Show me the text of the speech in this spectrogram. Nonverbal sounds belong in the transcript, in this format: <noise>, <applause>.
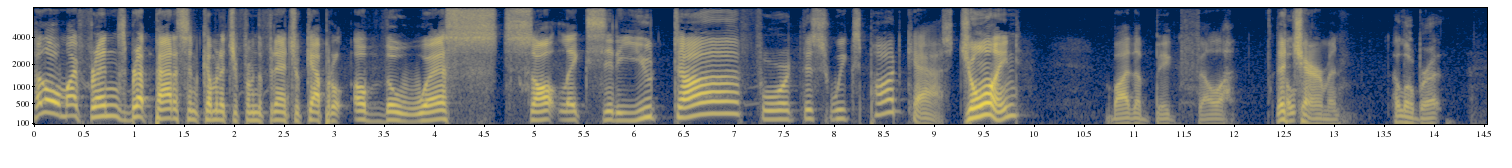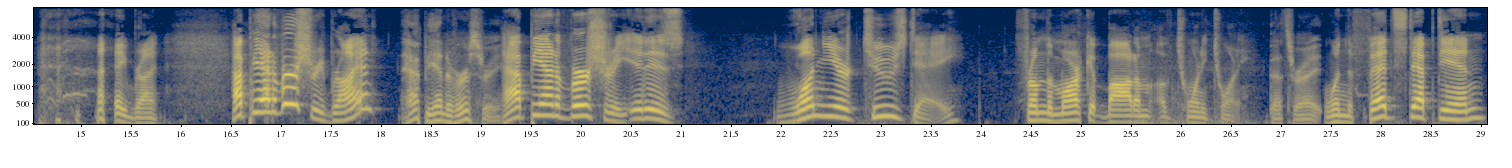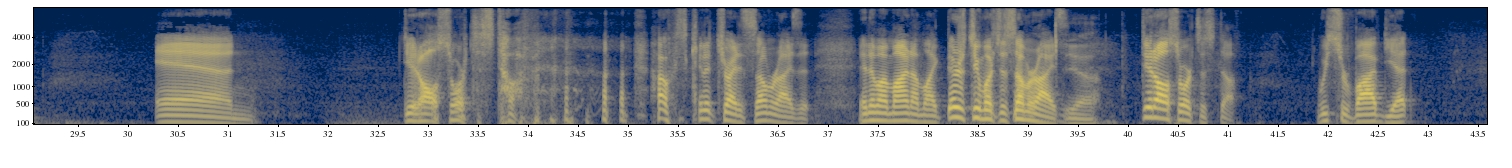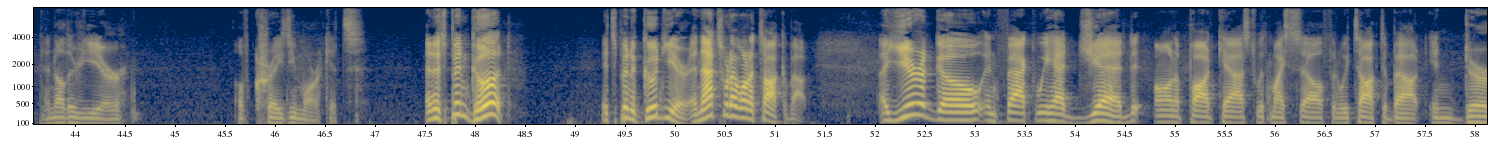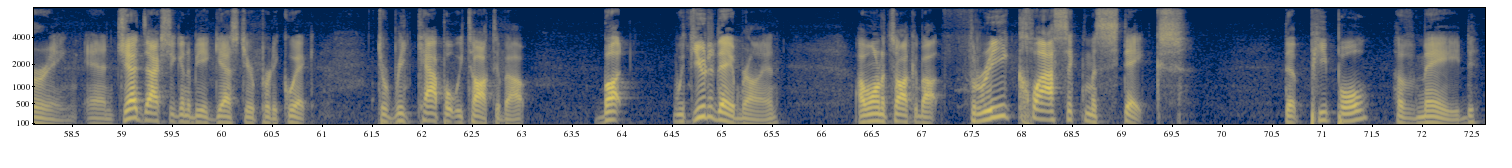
Hello, my friends. Brett Patterson coming at you from the financial capital of the West, Salt Lake City, Utah, for this week's podcast. Joined by the big fella, the Hello. chairman. Hello, Brett. <laughs> hey, Brian. Happy anniversary, Brian. Happy anniversary. Happy anniversary. It is one year Tuesday from the market bottom of 2020 That's right. when the Fed stepped in and did all sorts of stuff. <laughs> I was going to try to summarize it. And in my mind, I'm like, there's too much to summarize. Yeah. Did all sorts of stuff. We survived yet another year of crazy markets. And it's been good. It's been a good year. And that's what I want to talk about. A year ago, in fact, we had Jed on a podcast with myself, and we talked about enduring. And Jed's actually going to be a guest here pretty quick to recap what we talked about. But with you today, Brian, I want to talk about three classic mistakes that people have made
